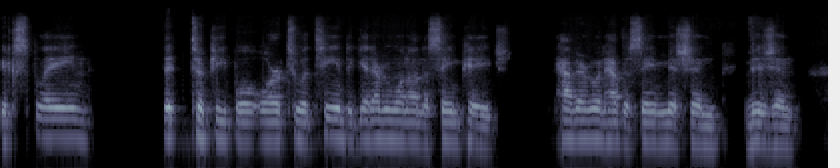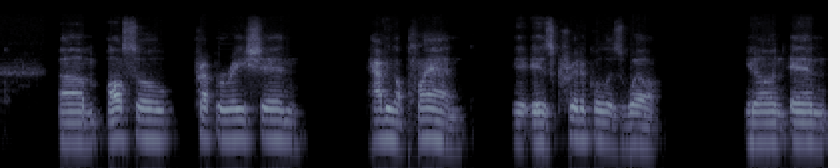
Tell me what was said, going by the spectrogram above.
explain to people or to a team to get everyone on the same page, have everyone have the same mission, vision. Um, also, preparation, having a plan is critical as well. You know, and and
